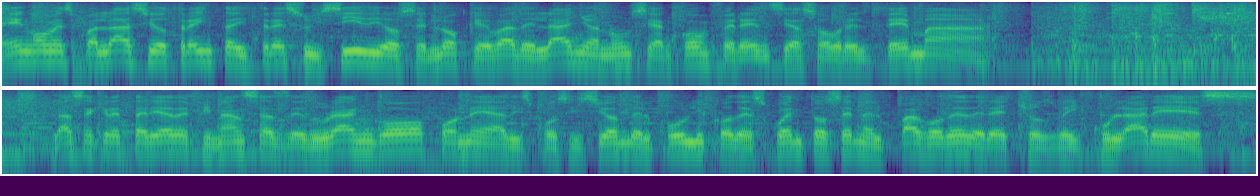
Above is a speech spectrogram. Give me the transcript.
En Gómez Palacio, 33 suicidios en lo que va del año, anuncian conferencias sobre el tema. La Secretaría de Finanzas de Durango pone a disposición del público descuentos en el pago de derechos vehiculares.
